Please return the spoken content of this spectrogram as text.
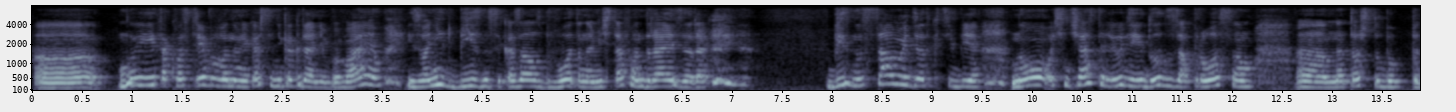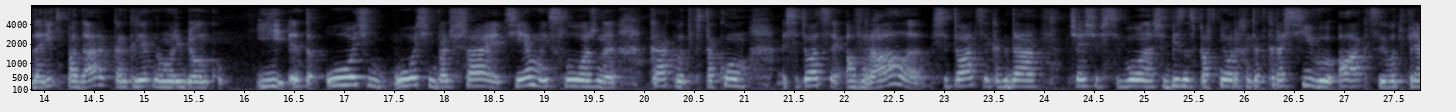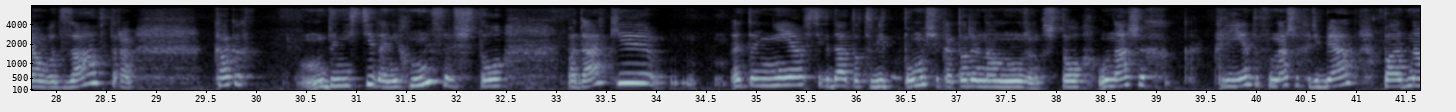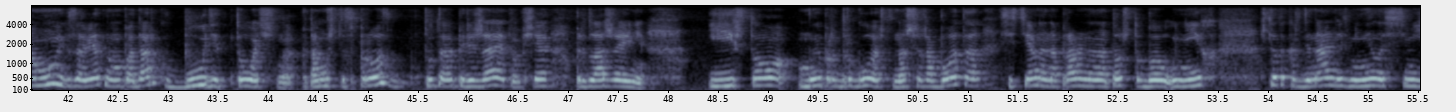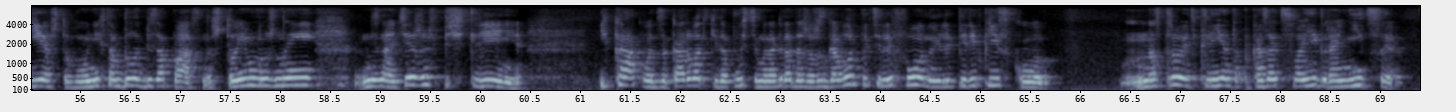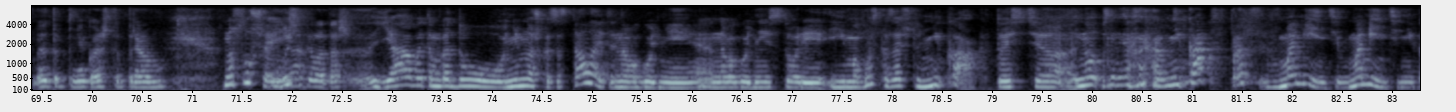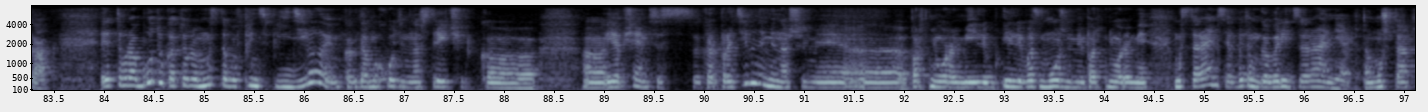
А, мы так востребованы, мне кажется, никогда не бываем. И звонит бизнес, и казалось бы, вот она, мечта фандрайзера бизнес сам идет к тебе. Но очень часто люди идут с запросом э, на то, чтобы подарить подарок конкретному ребенку. И это очень-очень большая тема и сложная, как вот в таком ситуации аврала, в ситуации, когда чаще всего наши бизнес-партнеры хотят красивую акцию вот прям вот завтра, как их донести до них мысль, что подарки это не всегда тот вид помощи, который нам нужен, что у наших клиентов, у наших ребят по одному их заветному подарку будет точно, потому что спрос тут опережает вообще предложение. И что мы про другое, что наша работа системная направлена на то, чтобы у них что-то кардинально изменилось в семье, чтобы у них там было безопасно, что им нужны, не знаю, те же впечатления. И как вот за короткий, допустим, иногда даже разговор по телефону или переписку настроить клиента, показать свои границы, это, мне кажется, прям ну, слушай, Высший я, пилотаж. я в этом году немножко застала этой новогодней, новогодней истории и могу сказать, что никак. То есть, э, ну, никак в, проц... в моменте, в моменте никак. Эту работу, которую мы с тобой, в принципе, и делаем, когда мы ходим на встречи к, э, и общаемся с корпоративными нашими э, партнерами или, или возможными партнерами, мы стараемся об этом говорить заранее, потому что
